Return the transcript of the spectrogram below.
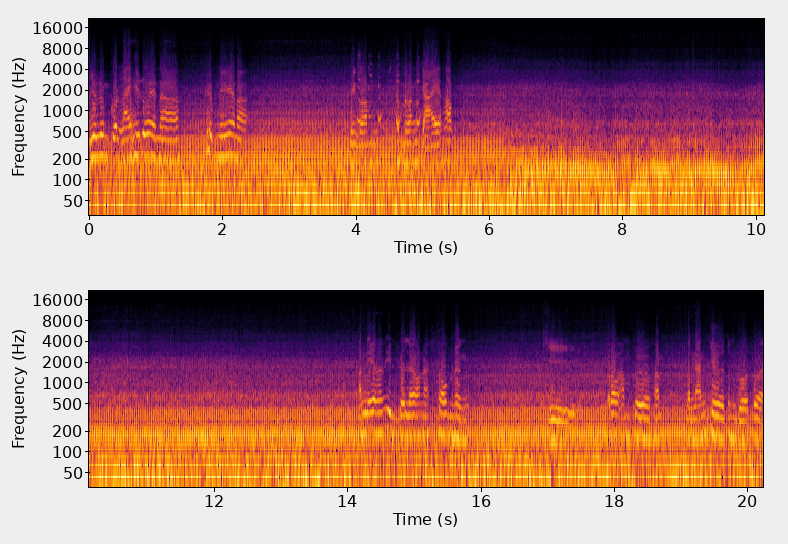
อย่าลืมกดไลค์ให้ด้วยนะ คลิปนี้นะเป็นกำกำลังใจครับ อันนี้เราอินไปแล้วนะรอบหนึ่งที่เราอำเภอครับวันนั้นเจอตำรวจด้วย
